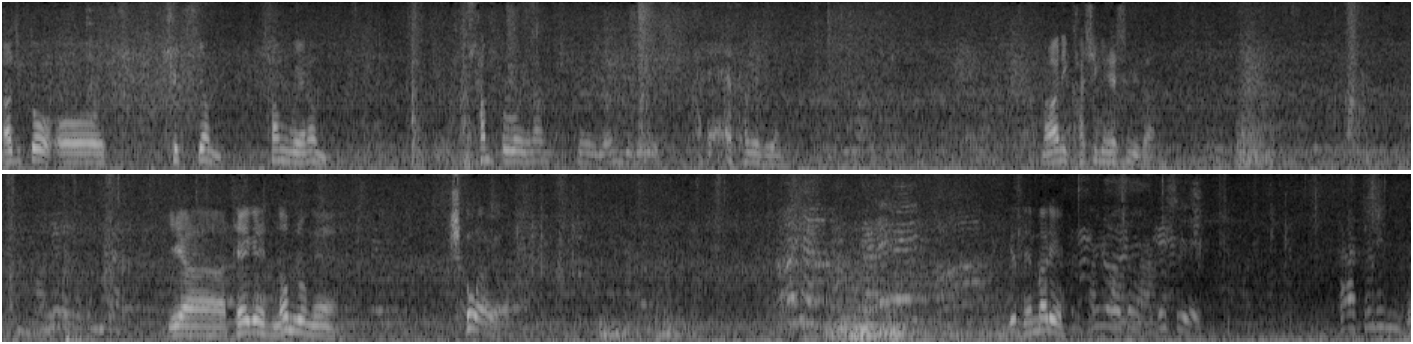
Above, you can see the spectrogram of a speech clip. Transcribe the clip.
아직도 어, 죽변 항구에는 산불로 인한 그 연기들이 가득하게 지금 많이 가시긴 했습니다 이야, 되게 너무 좋네. 좋아요. 이거 몇 마리? 들어와서 아저씨 다 틀립니다.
